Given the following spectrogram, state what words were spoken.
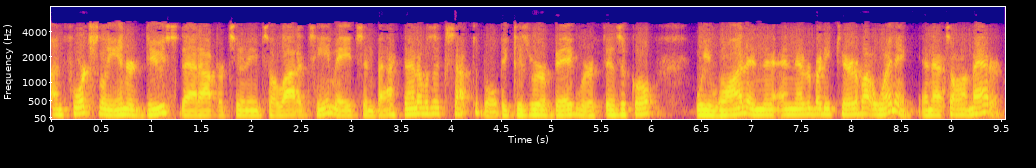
unfortunately introduced that opportunity to a lot of teammates. And back then, it was acceptable because we were big, we were physical, we won, and and everybody cared about winning, and that's all that mattered.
